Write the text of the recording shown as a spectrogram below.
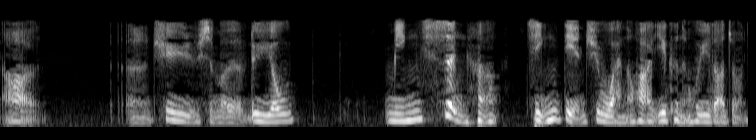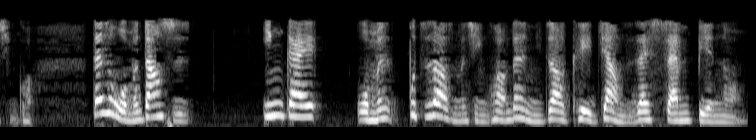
啊，嗯、呃，去什么旅游名胜哈景点去玩的话，也可能会遇到这种情况。但是我们当时应该，我们不知道什么情况，但是你知道可以这样子在山边哦。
